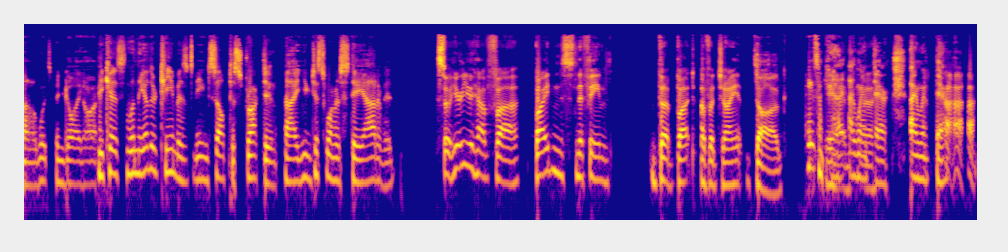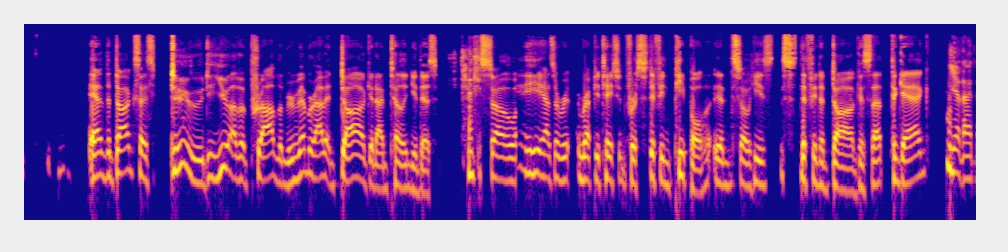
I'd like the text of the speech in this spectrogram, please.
Uh, what's been going on because when the other team is being self-destructive, uh, you just want to stay out of it. So here you have uh, Biden sniffing the butt of a giant dog. I, I went uh, there. I went there. And the dog says, Dude, you have a problem. Remember, I'm a dog and I'm telling you this. so he has a re- reputation for sniffing people. And so he's sniffing a dog. Is that the gag? Yeah, that,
